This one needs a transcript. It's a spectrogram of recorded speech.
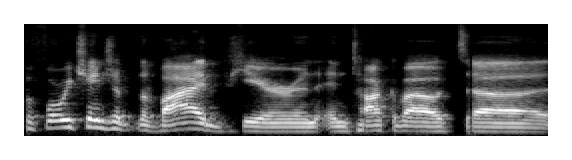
before we change up the vibe here and, and talk about uh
